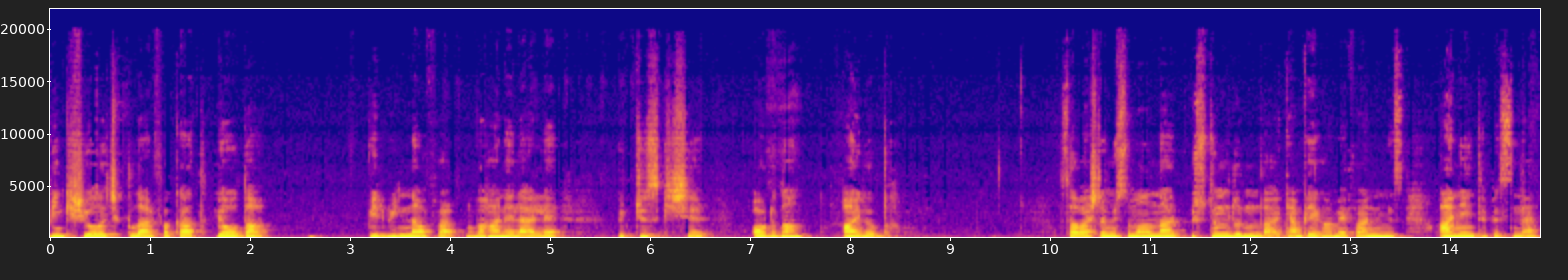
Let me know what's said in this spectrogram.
Bin kişi yola çıktılar fakat yolda birbirinden farklı bahanelerle 300 kişi ordudan ayrıldı. Savaşta Müslümanlar üstün durumdayken Peygamber Efendimiz Ayneyn tepesine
